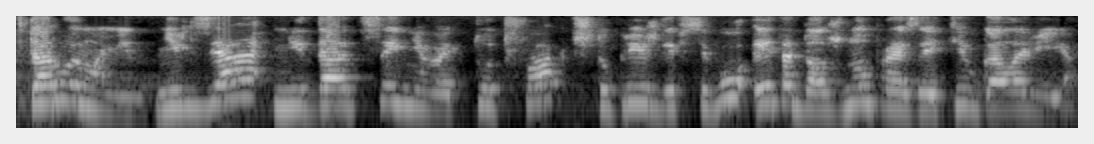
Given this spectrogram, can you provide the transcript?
Второй момент. Нельзя недооценивать тот факт, что прежде всего это должно произойти в голове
